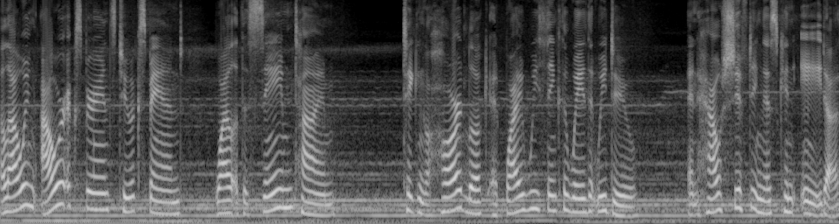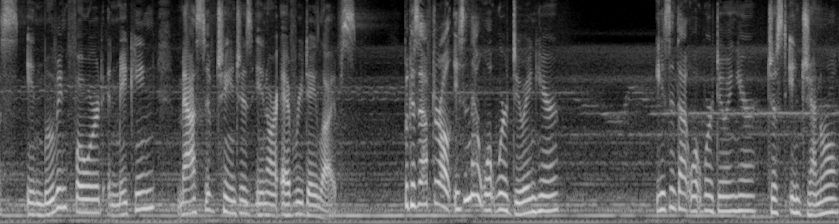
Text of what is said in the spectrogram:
Allowing our experience to expand while at the same time taking a hard look at why we think the way that we do and how shifting this can aid us in moving forward and making massive changes in our everyday lives. Because after all, isn't that what we're doing here? Isn't that what we're doing here just in general?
